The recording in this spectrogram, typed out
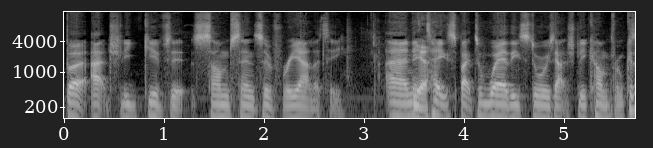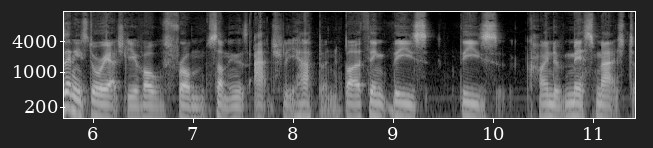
but actually gives it some sense of reality, and it takes back to where these stories actually come from. Because any story actually evolves from something that's actually happened. But I think these these kind of mismatched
